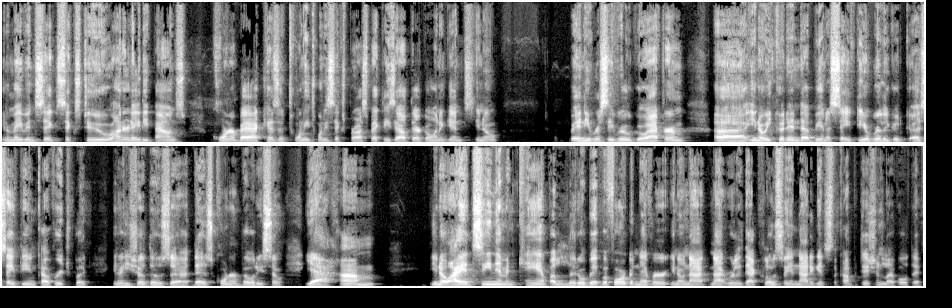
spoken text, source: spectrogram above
you know, maybe in six six two, 180 pounds. Cornerback has a 2026 prospect. He's out there going against you know any receiver who would go after him. Uh, you know, he could end up being a safety, a really good uh, safety in coverage, but you know, he showed those uh, those corner abilities. So yeah, um, you know, I had seen him in camp a little bit before, but never, you know, not not really that closely and not against the competition level that,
